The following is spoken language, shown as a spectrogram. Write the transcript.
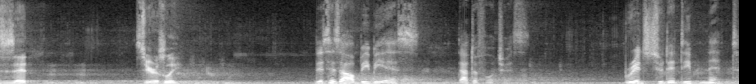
This is it? Seriously? This is our BBS, Data Fortress. Bridge to the deep net.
